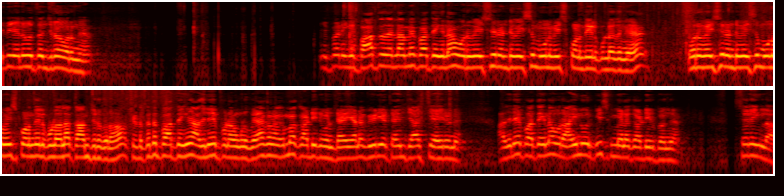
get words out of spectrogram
இது எழுபத்தஞ்சு ரூபா வருங்க. இப்போ நீங்கள் பார்த்தது எல்லாமே பார்த்தீங்கன்னா ஒரு வயசு ரெண்டு வயசு மூணு வயசு குழந்தைகளுக்குள்ளதுங்க. ஒரு வயசு ரெண்டு வயசு மூணு வயசு குழந்தைகளுக்குள்ளதெல்லாம் காமிச்சிருக்கிறோம். கிட்டத்தட்ட பார்த்தீங்கன்னா அதிலே இப்போ நான் உங்களுக்கு வேக வேகமாக காட்டிட்டு வந்துட்டேன். ஏன்னா வீடியோ டைம் ஜாஸ்தி ஆயிருன்னு. அதிலே பார்த்தீங்கன்னா ஒரு ஐநூறு பீஸ்க்கு மேலே காட்டியிருப்பேங்க. சரிங்களா?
